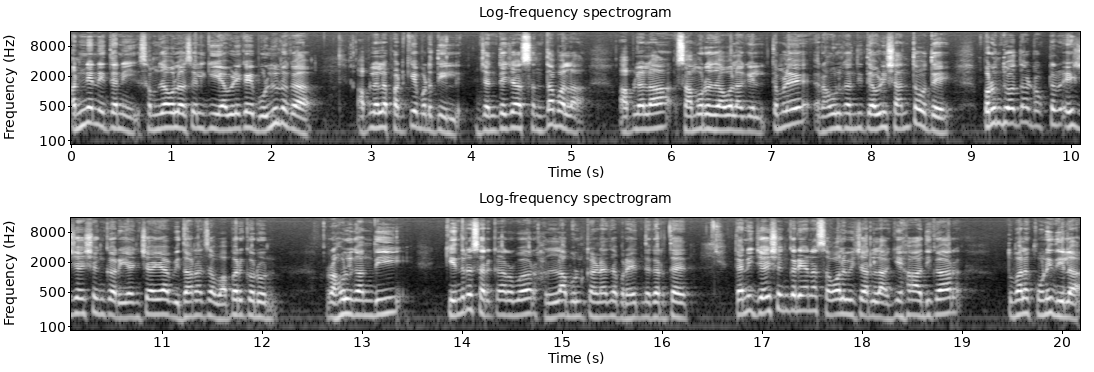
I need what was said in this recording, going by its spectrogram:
अन्य नेत्यांनी समजावलं असेल की यावेळी काही बोलू नका. आपल्याला फटके पडतील जनतेच्या संतापाला आपल्याला सामोरं जावं लागेल. त्यामुळे राहुल गांधी त्यावेळी शांत होते. परंतु आता डॉक्टर एस जयशंकर यांच्या या विधानाचा वापर करून राहुल गांधी केंद्र सरकारवर हल्लाबोल करण्याचा प्रयत्न करत आहेत त्यांनी जयशंकर यांना सवाल विचारला की हा अधिकार तुम्हाला कोणी दिला?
